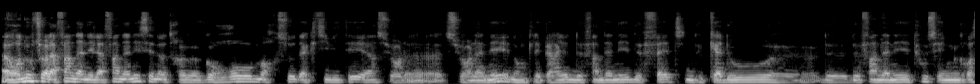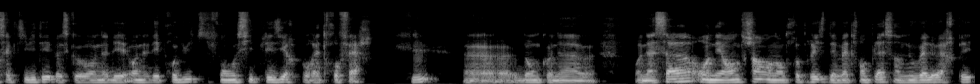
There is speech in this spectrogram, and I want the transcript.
Alors nous sur la fin d'année, la fin d'année c'est notre gros morceau d'activité hein, sur le sur l'année. Donc les périodes de fin d'année, de fêtes, de cadeaux, de, de fin d'année et tout, c'est une grosse activité parce qu'on a des on a des produits qui font aussi plaisir pour être offerts. Mmh. Euh, donc on a on a ça. On est en train en entreprise de mettre en place un nouvel ERP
